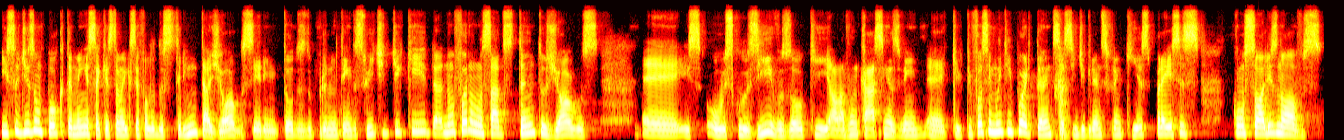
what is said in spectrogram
isso diz um pouco também essa questão aí que você falou dos 30 jogos serem todos para o Nintendo Switch, de que não foram lançados tantos jogos é, ou exclusivos ou que alavancassem as vendas, é, que, que, fossem muito importantes assim de grandes franquias para esses consoles novos,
